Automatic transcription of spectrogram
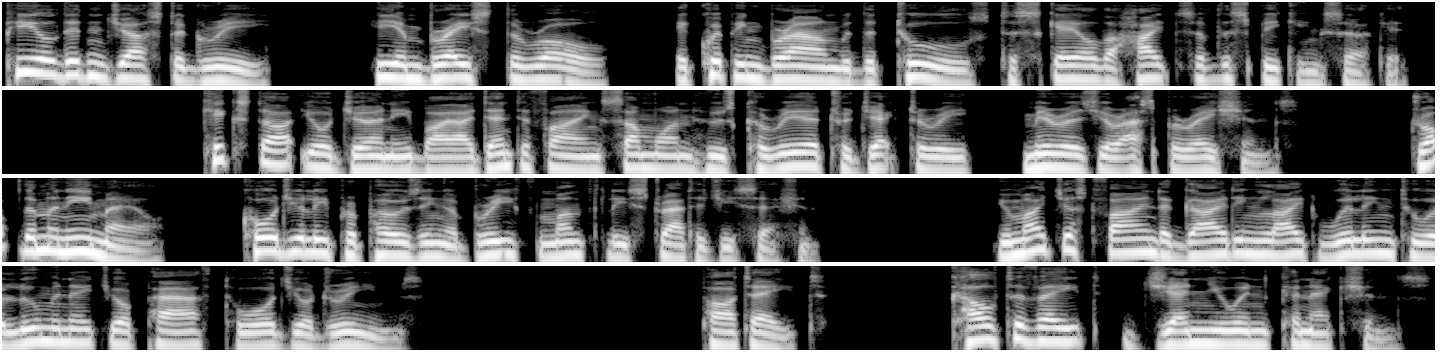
Peale didn't just agree, he embraced the role, equipping Brown with the tools to scale the heights of the speaking circuit. Kickstart your journey by identifying someone whose career trajectory mirrors your aspirations. Drop them an email, cordially proposing a brief monthly strategy session. You might just find a guiding light willing to illuminate your path towards your dreams. Part 8 Cultivate genuine connections,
